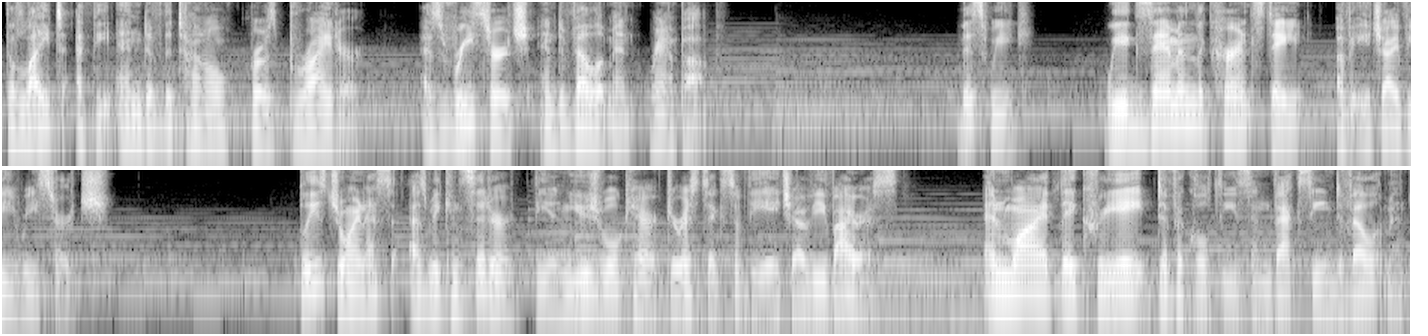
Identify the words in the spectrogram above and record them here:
The light at the end of the tunnel grows brighter as research and development ramp up. This week, we examine the current state of HIV research. Please join us as we consider the unusual characteristics of the HIV virus and why they create difficulties in vaccine development.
